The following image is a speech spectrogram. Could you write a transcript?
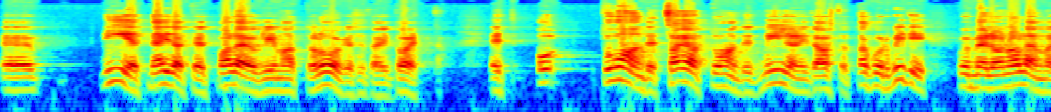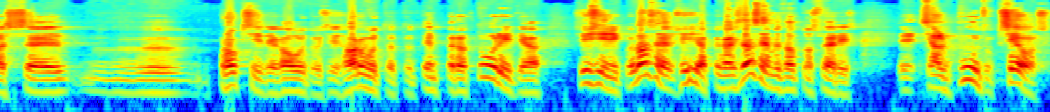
eh, nii, et näidati, et paleoklimatoloogia seda ei toeta. et tuhanded, sajad tuhanded, miljonid aastad tagurpidi, kui meil on olemas eh, prokside kaudu siis arvutatud temperatuurid ja süsiniku tase, süsihappegaasi tasemed atmosfääris, seal puudub seos,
